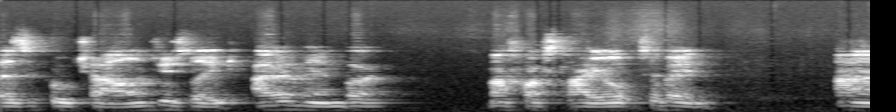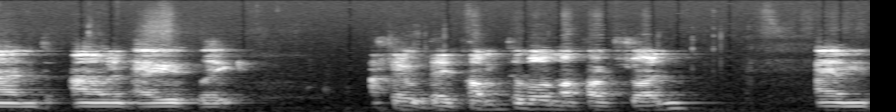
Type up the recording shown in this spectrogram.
physical challenges, like I remember my first Hyrox event, and I went out like I felt dead comfortable in my first run, and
